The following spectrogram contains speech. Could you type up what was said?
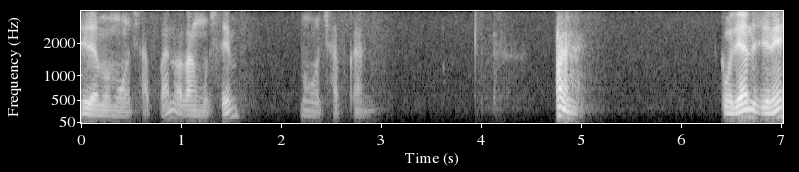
tidak mengucapkan, orang muslim mengucapkan. Kemudian di sini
